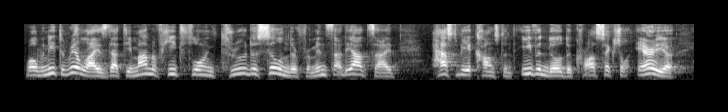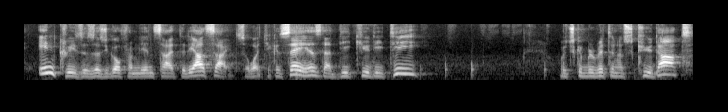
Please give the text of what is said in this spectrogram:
Well, we need to realize that the amount of heat flowing through the cylinder from inside the outside has to be a constant, even though the cross-sectional area increases as you go from the inside to the outside. So what you can say is that dq dt, which can be written as q dot,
